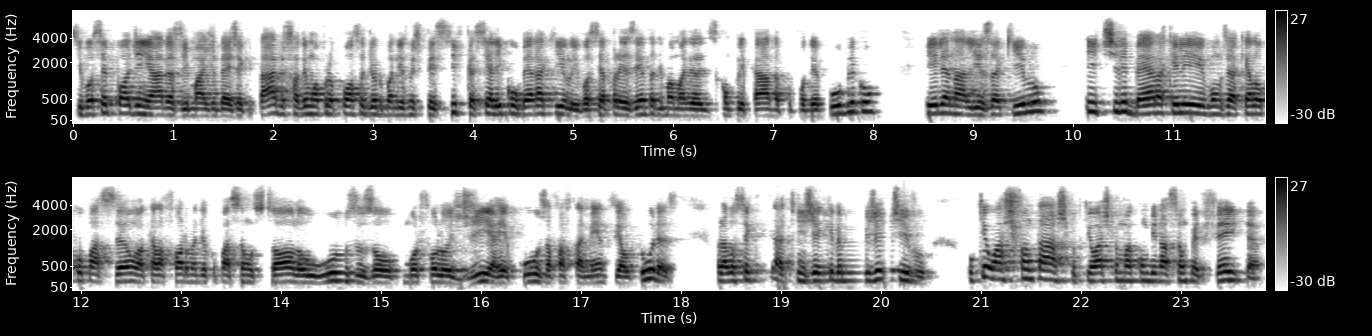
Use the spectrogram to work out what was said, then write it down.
que você pode, em áreas de mais de 10 hectares, fazer uma proposta de urbanismo específica se ali couber aquilo, e você apresenta de uma maneira descomplicada para o poder público, ele analisa aquilo e te libera aquele, vamos dizer, aquela ocupação, aquela forma de ocupação solo, ou usos, ou morfologia, recursos, afastamentos e alturas, para você atingir aquele objetivo. O que eu acho fantástico, porque eu acho que é uma combinação perfeita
